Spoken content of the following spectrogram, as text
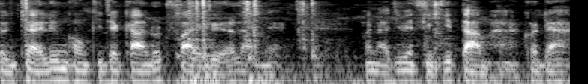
สนใจเรื่องของกิจการรถไฟหรืออะไรเนี่ยมันอาจจะเป็นสิ่งที่ตามหาก็ได้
